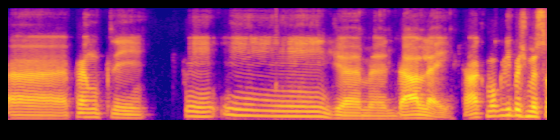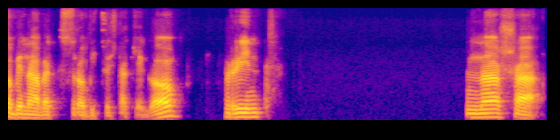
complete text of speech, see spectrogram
e, pętli i idziemy dalej, tak? Moglibyśmy sobie nawet zrobić coś takiego. Print nasza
